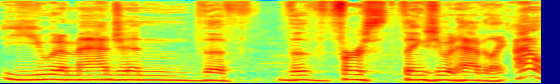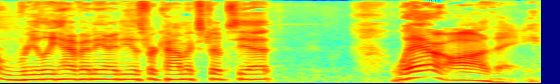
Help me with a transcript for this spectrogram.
you would imagine the the first things you would have. Like, I don't really have any ideas for comic strips yet. Where are they?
